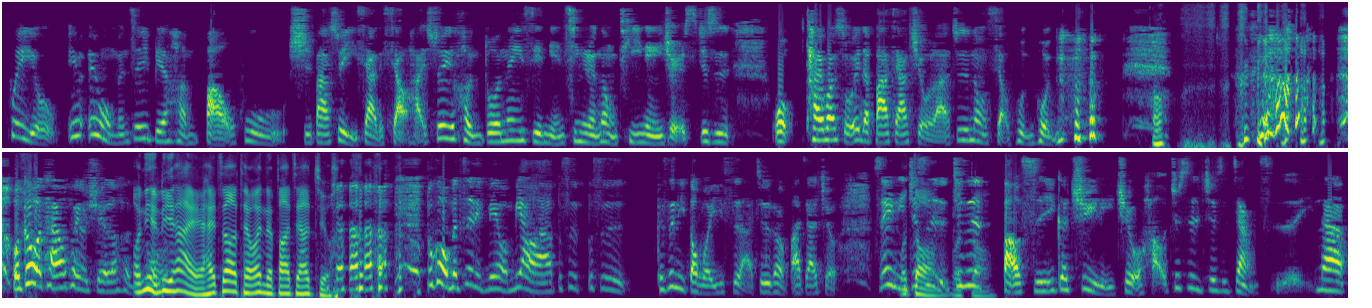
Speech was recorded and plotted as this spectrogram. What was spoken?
会有，因为因为我们这一边很保护十八岁以下的小孩，所以很多那一些年轻人那种 teenagers，就是我台湾所谓的八加九啦，就是那种小混混。哦 我跟我台湾朋友学了很多。哦，你很厉害耶，还知道台湾的八加九。不过我们这里没有庙啊，不是不是。可是你懂我意思啊，就是那种八加九，所以你就是就是保持一个距离就好，就是就是这样子而已。那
